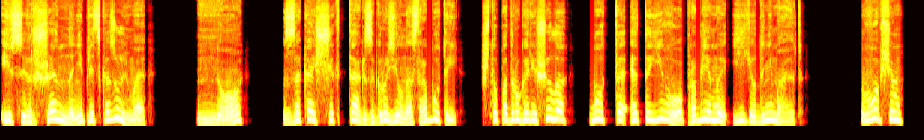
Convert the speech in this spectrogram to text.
и совершенно непредсказуемое. Но заказчик так загрузил нас работой, что подруга решила, будто это его проблемы ее донимают. В общем,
